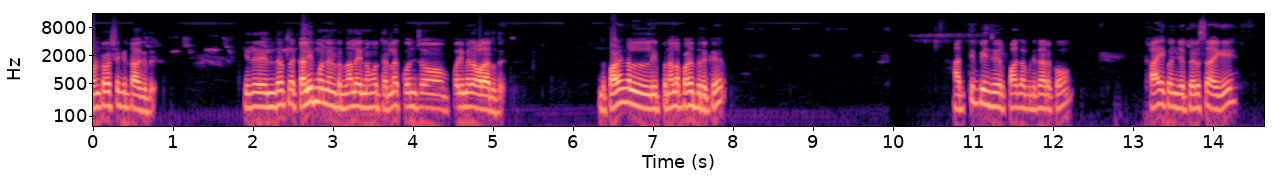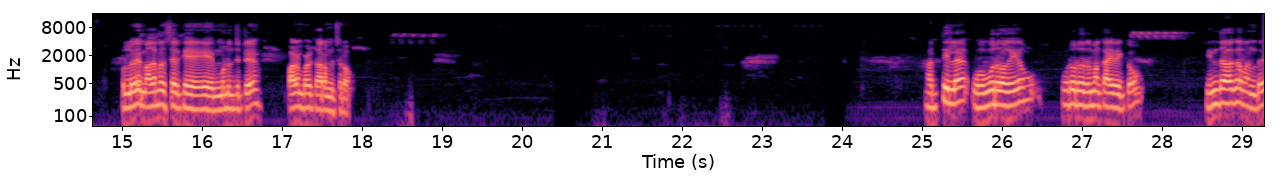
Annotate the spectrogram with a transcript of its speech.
ஒன்றரை வருஷம் கிட்ட ஆகுது. இது இந்த இடத்துல களிமண்ன்றதுனால என்னமோ தெரில கொஞ்சம் பொறுமையாக தான் வளருது. இந்த பழங்கள் இப்போ நல்லா பழுத்துருக்கு. அத்தி பிஞ்சுகள் பார்க்க அப்படி தான் இருக்கும். காய் கொஞ்சம் பெருசாகி ஃபுல்லவே மகரந்த சேர்க்கை முடிஞ்சுட்டு பழம் பழுக்க ஆரம்பிச்சிடும் அத்தியில் ஒவ்வொரு வகையும் ஒரு ஒரு விதமாக காய் வைக்கும். இந்த வகை வந்து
